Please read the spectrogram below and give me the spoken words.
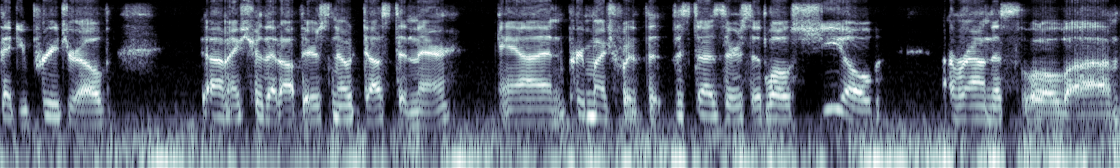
that you pre-drilled. Uh, make sure that uh, there's no dust in there, and pretty much what th- this does, there's a little shield around this little um,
